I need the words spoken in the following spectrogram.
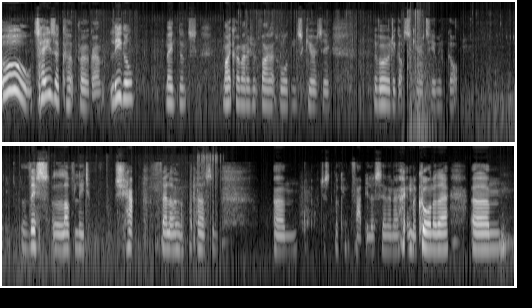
Ooh, taser cut program. Legal, maintenance, micromanagement, finance, warden, security. We've already got security. We've got this lovely chap, fellow person. Um, just looking fabulous in a, in the corner there. Um,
